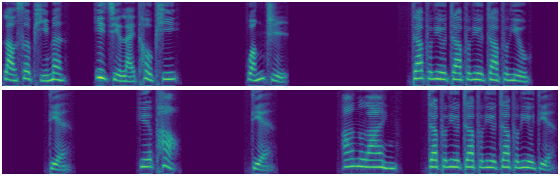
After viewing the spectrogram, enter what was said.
老色皮们，一起来透批！网址：w w w 点约炮点 online w w w 点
